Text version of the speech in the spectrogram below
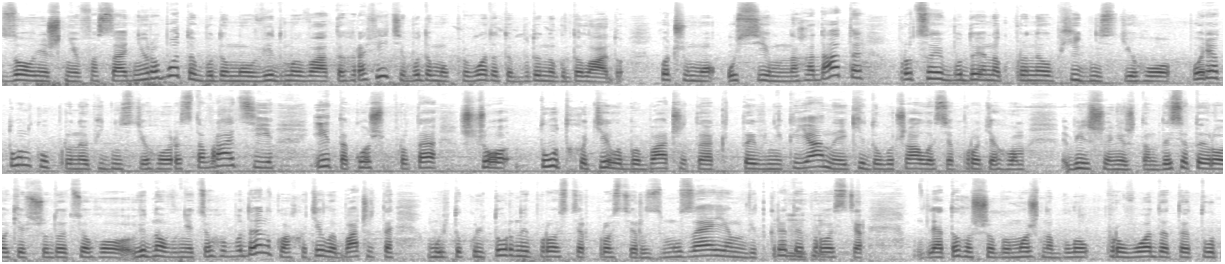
зовнішні фасадні роботи, будемо відмивати графіті, будемо приводити будинок до ладу. Хочемо усім нагадати про цей будинок, про необхідність його порятунку, про необхідність його реставрації, і також про те, що тут хотіли би бачити активні кияни, які долучалися протягом більше ніж там 10 років щодо цього відновлення цього будинку, а хотіли бачити мультикультурний простір, простір з музеєм, відкритий простір для того, щоб можна було проводити тут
